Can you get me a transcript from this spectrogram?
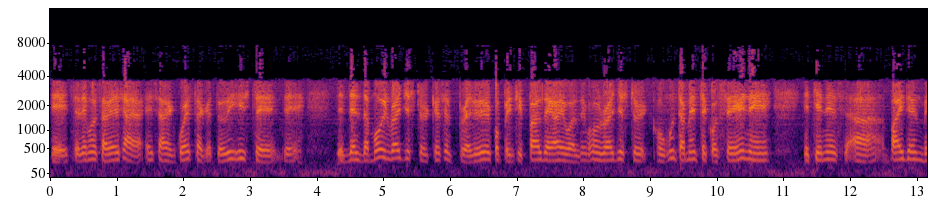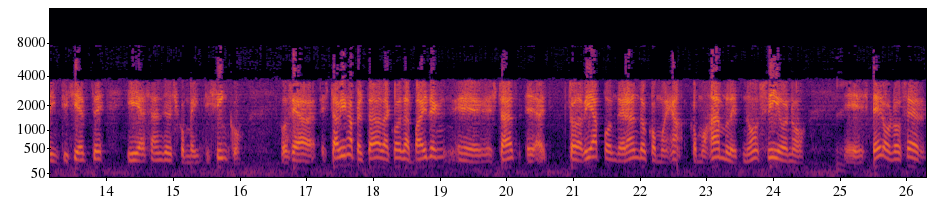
Eh, tenemos a ver esa, esa encuesta que tú dijiste de, del Des Moines Register, que es el periódico principal de Iowa, el Des Moines Register, conjuntamente con CNN, que tienes a Biden 27 y a Sanders con 25. O sea, está bien apretada la cosa. Biden eh, está eh, todavía ponderando como, como Hamlet, ¿no? Sí o no. Sí. Eh, espero no ser,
